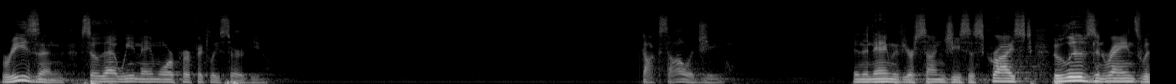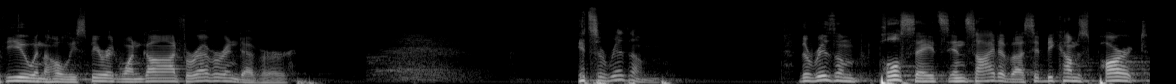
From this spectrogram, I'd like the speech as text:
Reason so that we may more perfectly serve you. Doxology in the name of your Son, Jesus Christ, who lives and reigns with you in the Holy Spirit, one God, forever and ever. It's a rhythm. The rhythm pulsates inside of us, it becomes part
